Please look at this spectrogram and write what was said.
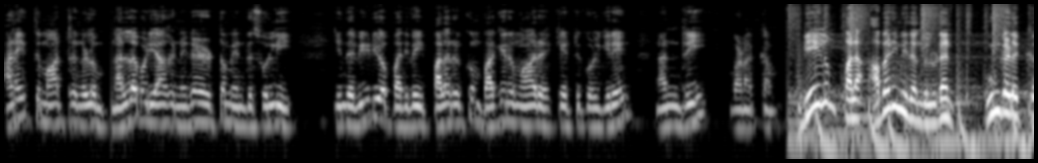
அனைத்து மாற்றங்களும் நல்லபடியாக நிகழட்டும் என்று சொல்லி இந்த வீடியோ பதிவை பலருக்கும் பகிருமாறு கேட்டுக்கொள்கிறேன். நன்றி வணக்கம். மேலும் பல அபரிமிதங்களுடன் உங்களுக்கு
